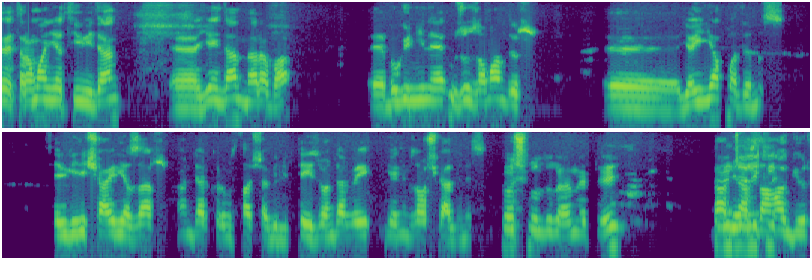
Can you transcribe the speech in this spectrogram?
Evet, Ramanya TV'den e, yeniden merhaba. E, bugün yine uzun zamandır e, yayın yapmadığımız sevgili şair yazar Önder Kırmızıtaş'la birlikteyiz. Önder Bey yayınımıza hoş geldiniz. Hoş bulduk Ahmet Bey. Ben biraz Öncelikle- daha gür.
